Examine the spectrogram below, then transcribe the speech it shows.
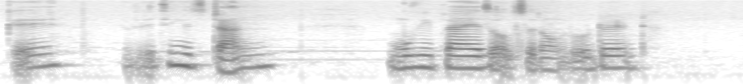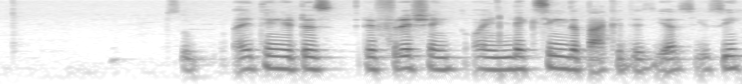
Okay, everything is done. Movie Moviepy is also downloaded. So I think it is refreshing or indexing the packages. Yes, you see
